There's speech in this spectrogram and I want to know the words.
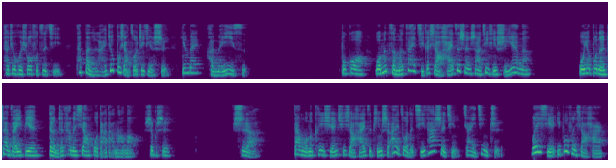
他就会说服自己，他本来就不想做这件事，因为很没意思。不过，我们怎么在几个小孩子身上进行实验呢？我又不能站在一边等着他们相互打打闹闹，是不是？是啊，但我们可以选取小孩子平时爱做的其他事情加以禁止，威胁一部分小孩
